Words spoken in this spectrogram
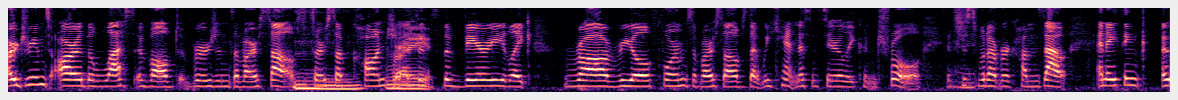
our dreams are the less evolved versions of ourselves. It's our subconscious. right. It's the very like raw, real forms of ourselves that we can't necessarily control. It's just whatever comes out. And I think a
